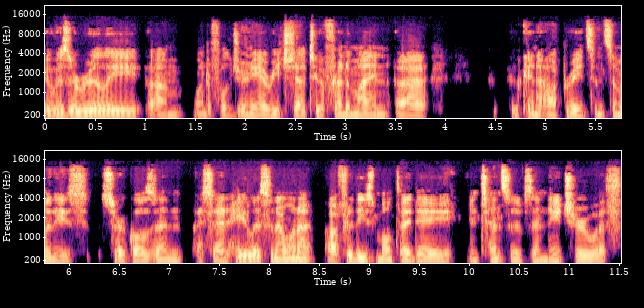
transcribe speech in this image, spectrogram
it was a really um, wonderful journey. I reached out to a friend of mine uh, who kind of operates in some of these circles, and I said, "Hey, listen, I want to offer these multi-day intensives in nature with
